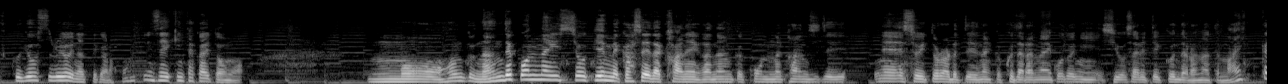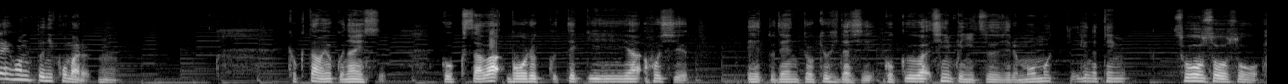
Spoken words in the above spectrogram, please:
副業するようになってから本当に税金高いと思う。もう本当なんでこんな一生懸命稼いだ金がなんかこんな感じでね、吸い取られてなんかくだらないことに使用されていくんだろうなって毎回本当に困る。うん。極端は良くないし。極左は暴力的や保守、えっ、ー、と、伝統拒否だし、極は神秘に通じる盲的な点、そうそうそう。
